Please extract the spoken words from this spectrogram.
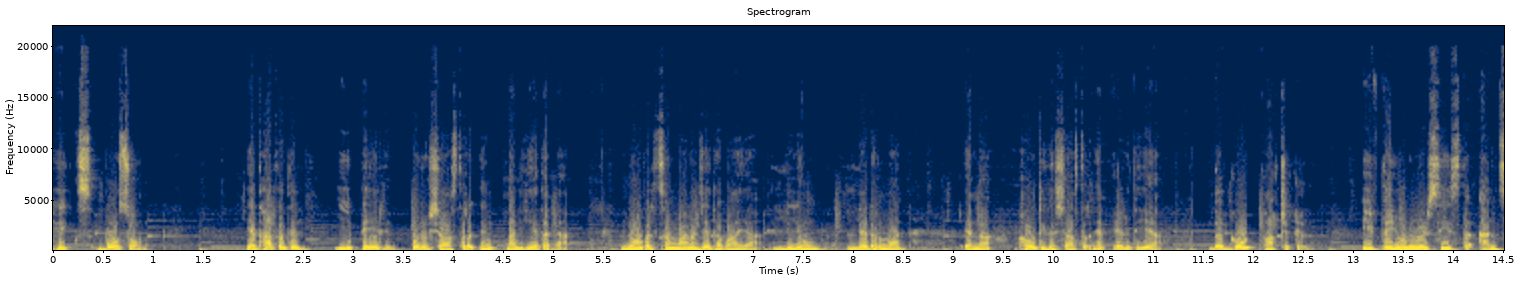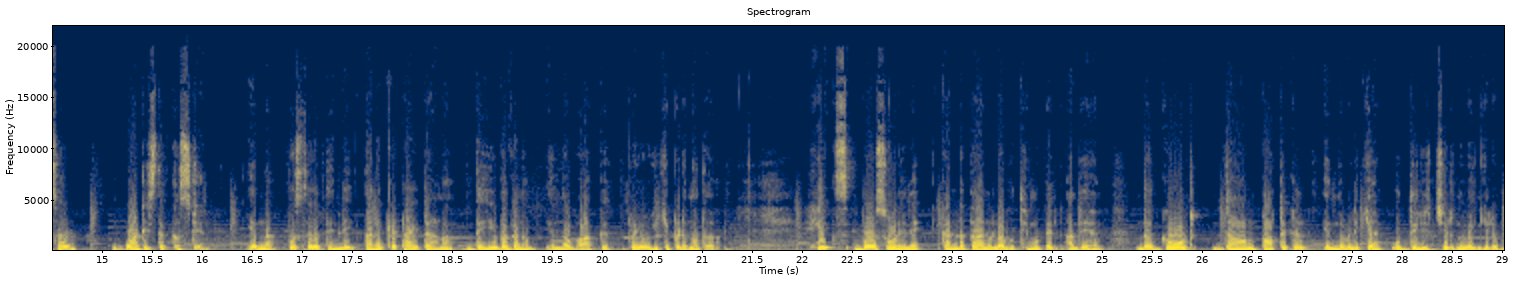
ഹിക്സ് ബോസോൺ. യഥാർത്ഥത്തിൽ ഈ പേര് ഒരു ശാസ്ത്രജ്ഞൻ നൽകിയതല്ല. നോബൽ സമ്മാന ജേതാവായ ലിയോൺ ലെഡർമാൻ എന്ന ഭൗതിക ശാസ്ത്രജ്ഞൻ എഴുതിയ the God particle if the universe is the answer what is the question എന്ന പുസ്തകത്തിന്റെ തലക്കെട്ടായിട്ടാണ് ദൈവഗണം എന്ന വാക്ക് പ്രയോഗിക്കപ്പെടുന്നത്. ഹിക്സ് ബോസോണിനെ കണ്ടെത്താനുള്ള ബുദ്ധിമുട്ടിൽ അദ്ദേഹം ദ ഗോഡ് ഡാം പാർട്ടിക്കിൾ എന്ന് വിളിക്കാൻ ഉദ്ദേശിച്ചിരുന്നുവെങ്കിലും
